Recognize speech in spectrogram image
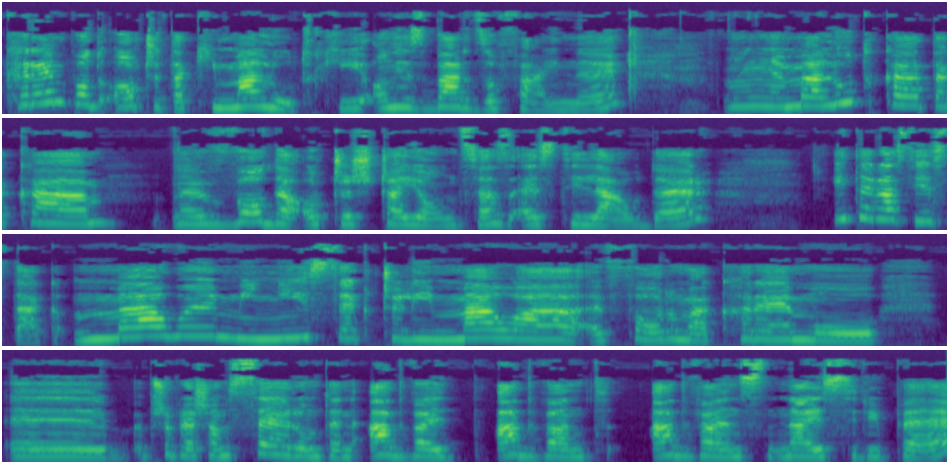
krem pod oczy taki malutki, on jest bardzo fajny, y, malutka taka woda oczyszczająca z Estee Lauder. I teraz jest tak, mały minisek, czyli mała forma kremu, yy, przepraszam, serum, ten Advanced, Advanced Nice Repair,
